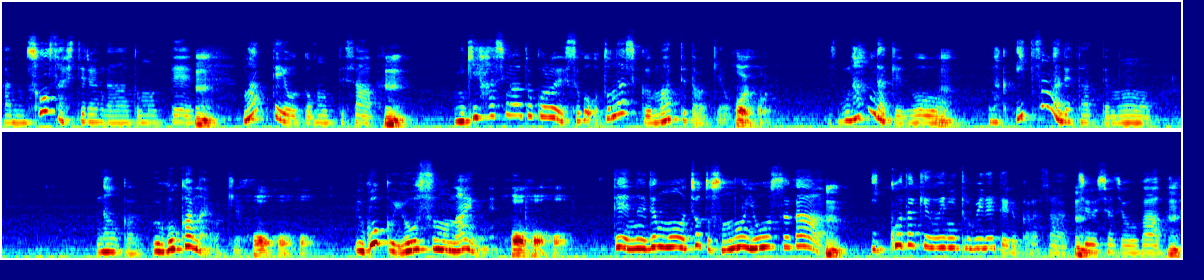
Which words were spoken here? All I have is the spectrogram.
あの操作してるんだなと思って、うん。待ってようと思ってさうん。右端のところですごいおとなしく待ってたわけよ。はいはなんだけど、なんかいつまでたってもなんか動かないわけよ。ほうほうほう。動く様子もないのね。ほうほうほでねでもちょっとその様子がううん。一個だけ上に飛び出てるからさ、うん。駐車場が、うん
